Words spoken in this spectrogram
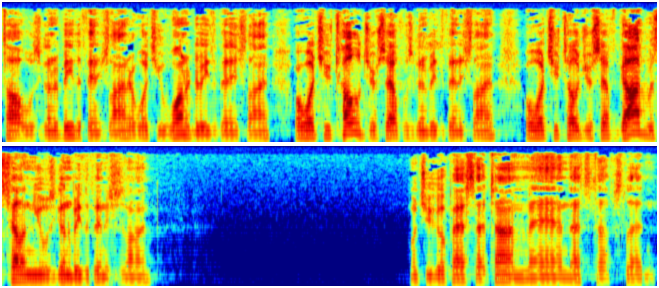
thought was going to be the finish line, or what you wanted to be the finish line, or what you told yourself was going to be the finish line, or what you told yourself God was telling you was going to be the finish line. Once you go past that time, man, that's tough sledding.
